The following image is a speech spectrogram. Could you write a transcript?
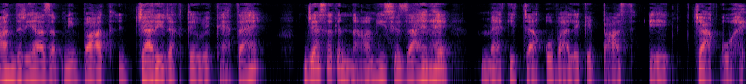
اپنی بات جاری رکھتے ہوئے کہتا ہے جیسا کہ نام ہی سے ظاہر ہے میکی چاقو والے کے پاس ایک چاقو ہے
